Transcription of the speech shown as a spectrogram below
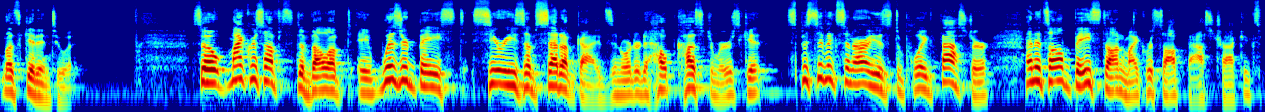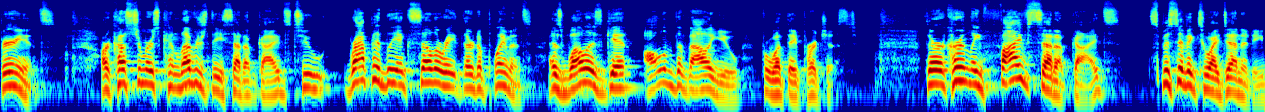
Let's get into it. So Microsoft's developed a wizard-based series of setup guides in order to help customers get specific scenarios deployed faster, and it's all based on Microsoft Fast Track experience. Our customers can leverage these setup guides to rapidly accelerate their deployments, as well as get all of the value for what they purchased. There are currently five setup guides specific to identity,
